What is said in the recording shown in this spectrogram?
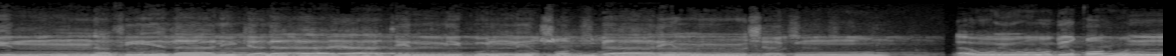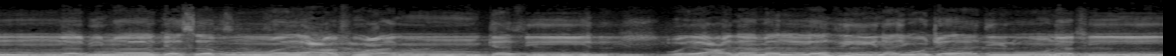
إن في ذلك لآيات لكل صبار شكور. أو يوبقهن بما كسبوا ويعف عن كثير. ويعلم الذين يجادلون في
